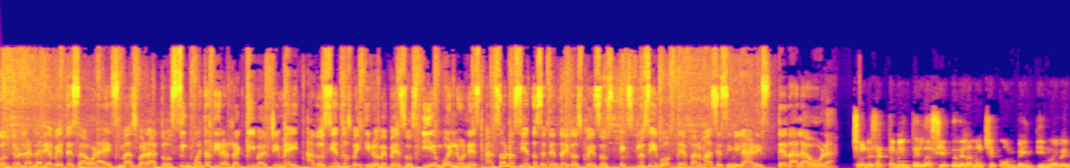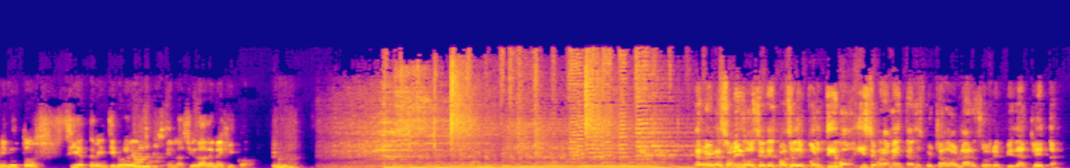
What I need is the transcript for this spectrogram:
Controlar la diabetes ahora es más barato. 50 tiras reactivas G-Mate a 229 pesos y en buen lunes a solo 172 pesos, exclusivo de farmacias similares. Te da la hora. Son exactamente las 7 de la noche con 29 minutos, 7.29 en la Ciudad de México. De regreso amigos en Espacio Deportivo y seguramente han escuchado hablar sobre el pie de atleta.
